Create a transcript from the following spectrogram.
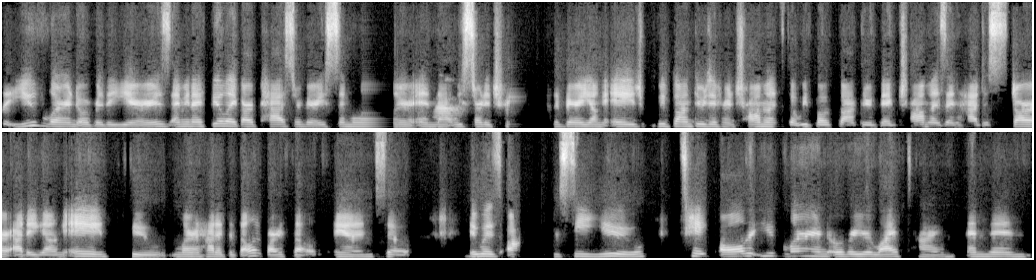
that you've learned over the years. I mean, I feel like our paths are very similar in that we started training at a very young age. We've gone through different traumas, but we've both gone through big traumas and had to start at a young age to learn how to develop ourselves. And so it was awesome to see you take all that you've learned over your lifetime and then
